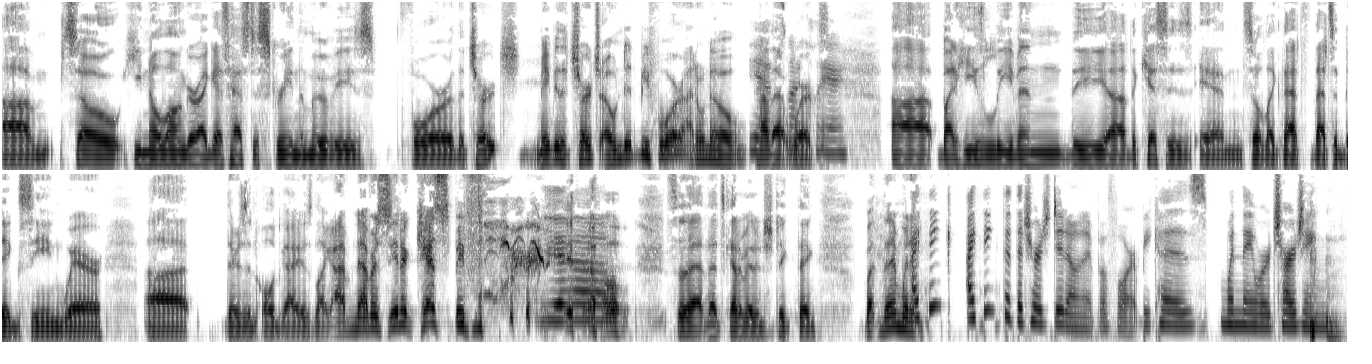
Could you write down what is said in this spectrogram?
um so he no longer i guess has to screen the movies for the church maybe the church owned it before i don't know Yeah, how that works clear. uh, but he's leaving the, uh, the kisses in. And so like that's, that's a big scene where, uh, there's an old guy who's like, I've never seen a kiss before. You Yeah. know? So that, that's kind of an interesting thing. But then when I think I think that the church did own it before because when they were charging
